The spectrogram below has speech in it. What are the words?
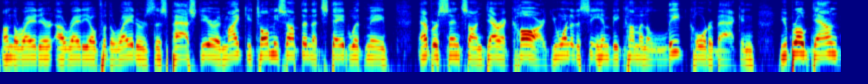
on the radio, uh, radio for the Raiders this past year. And Mike, you told me something that stayed with me ever since on Derek Carr. You wanted to see him become an elite quarterback. And you broke down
